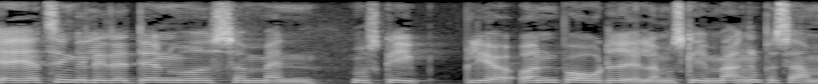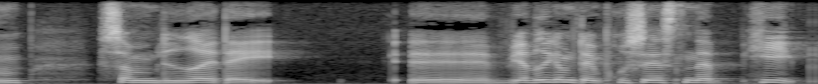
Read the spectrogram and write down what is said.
Ja, jeg tænker lidt af den måde, som man måske bliver onboardet, eller måske mangel på samme, som leder i dag. Øh, jeg ved ikke, om den processen er helt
